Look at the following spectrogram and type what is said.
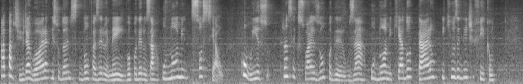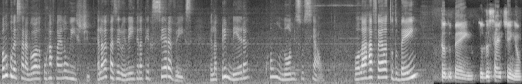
A partir de agora, estudantes que vão fazer o Enem vão poder usar o nome social. Com isso, transexuais vão poder usar o nome que adotaram e que os identificam. Vamos conversar agora com Rafaela Wist. Ela vai fazer o Enem pela terceira vez, pela primeira com o um nome social. Olá, Rafaela, tudo bem? Tudo bem, tudo certinho.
